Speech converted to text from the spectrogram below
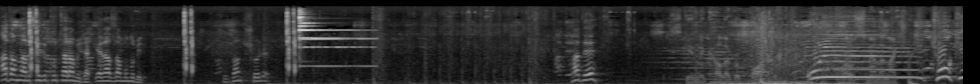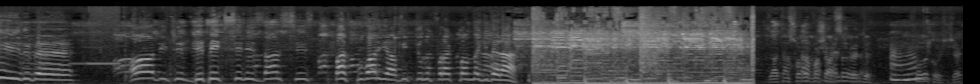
Adamlar seni kurtaramayacak. En azından bunu bil. Şuradan şöyle. Hadi. Tree Çok iyiydi be. Abicim bebeksiniz lan siz. Bak bu var ya videonun fragmanına gider ha. Zaten sola koşarsa öldü. Sola koşacak.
